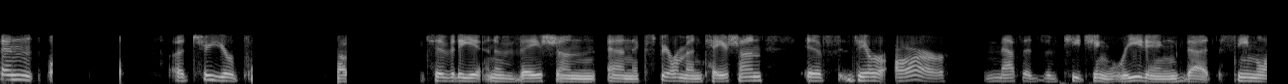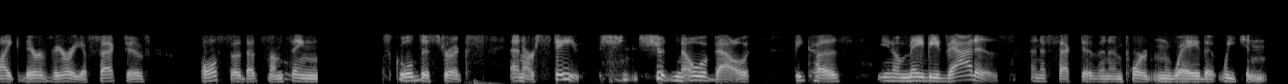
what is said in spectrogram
And uh, to your point about creativity, innovation, and experimentation, if there are methods of teaching reading that seem like they're very effective, also that's something school districts and our state should know about because you know maybe that is an effective and important way that we can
